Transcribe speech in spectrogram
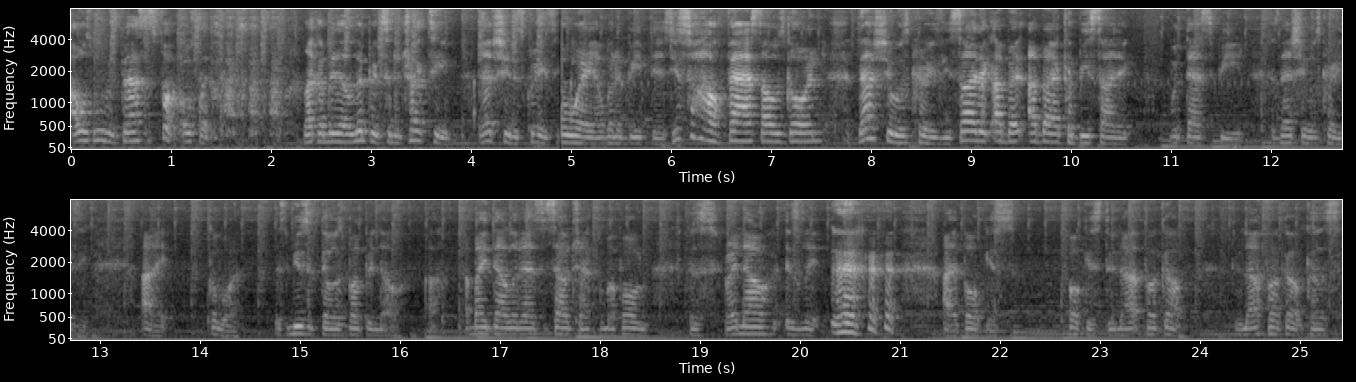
I was moving fast as fuck. I was like, like I'm in the Olympics in the track team. That shit is crazy. No way I'm gonna beat this. You saw how fast I was going? That shit was crazy. Sonic, I bet, I bet I could beat Sonic with that speed. Cause that shit was crazy. Alright, come on. This music though is bumping though. Uh, I might download it as a soundtrack for my phone because right now it's lit. Alright, focus. Focus. Do not fuck up. Do not fuck up because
